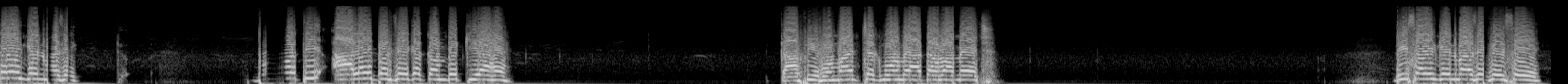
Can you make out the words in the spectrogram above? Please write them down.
गेंदबाजी बहुत ही आला दर्जे का कमबैक किया है। काफ़ी रोमांचक मोड़ में आता हुआ मैच दिशाहीन गेंदबाजी फिर से।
